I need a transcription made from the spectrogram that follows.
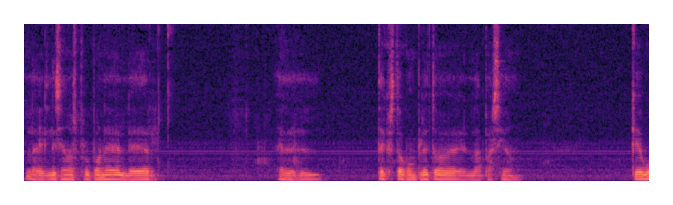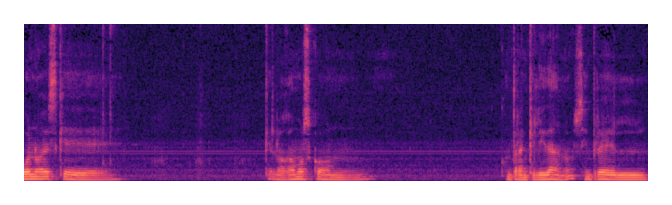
la Iglesia nos propone leer el texto completo de la pasión qué bueno es que, que lo hagamos con, con tranquilidad, ¿no? Siempre el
